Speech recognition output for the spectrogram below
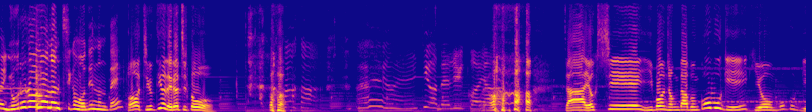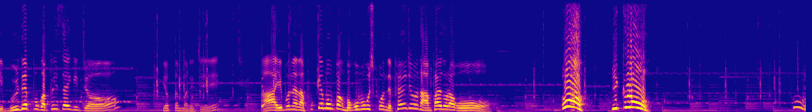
왜 요르르모는 지금 어디 있는데? 어 지금 뛰어내렸지 또 에이, 튀어내릴 거야. 자 역시 이번 정답은 꼬부기 귀여운 뽀꾸기 물대포가 필살기죠 귀엽단 말이지 아 이번에 나 포켓몬빵 먹어보고 싶었는데 편의점에서 안 팔더라고 어! 미끄러워 후.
